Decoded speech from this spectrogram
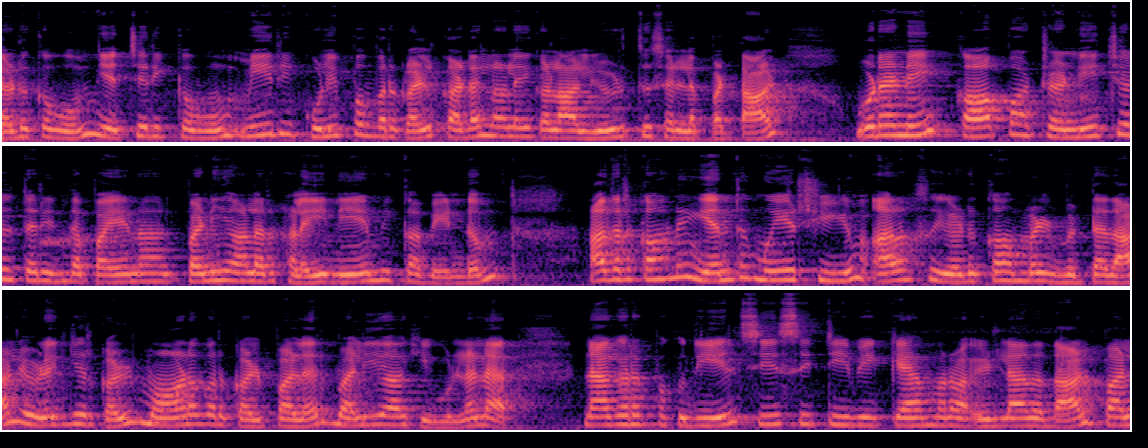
தடுக்கவும் எச்சரிக்கவும் மீறி குளிப்பவர்கள் கடல் அலைகளால் இழுத்து செல்லப்பட்டால் உடனே காப்பாற்ற நீச்சல் தெரிந்த பயனா பணியாளர்களை நியமிக்க வேண்டும். அதற்கான எந்த முயற்சியும் அரசு எடுக்காமல் விட்டதால் இளைஞர்கள் மாணவர்கள் பலர் பலியாகியுள்ளனர். நகரப்பகுதியில் சிசிடிவி கேமரா இல்லாததால் பல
